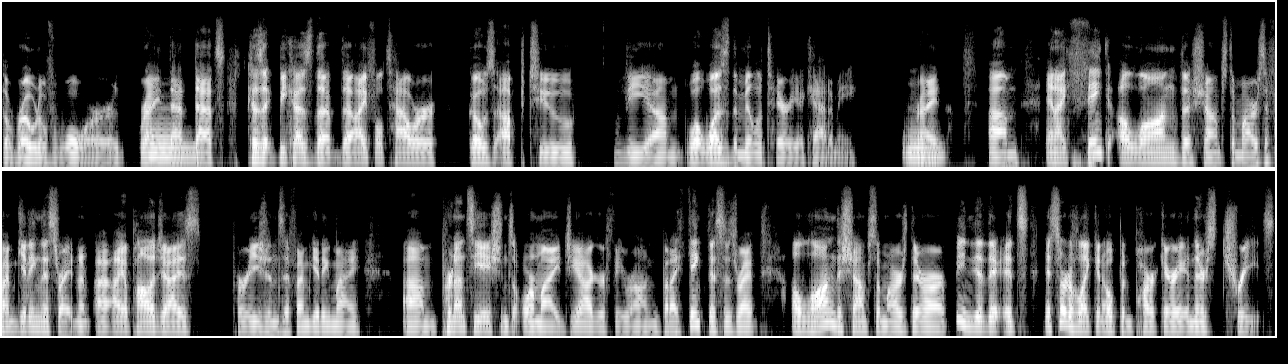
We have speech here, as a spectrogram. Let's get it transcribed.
the road of war, right? Mm. That that's because it because the the Eiffel Tower goes up to the um what was the military academy mm. right um and i think along the champs de mars if i'm getting this right and i, I apologize parisians if i'm getting my um, pronunciations or my geography wrong, but I think this is right. Along the Champs de Mars, there are I mean, it's it's sort of like an open park area, and there's trees.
